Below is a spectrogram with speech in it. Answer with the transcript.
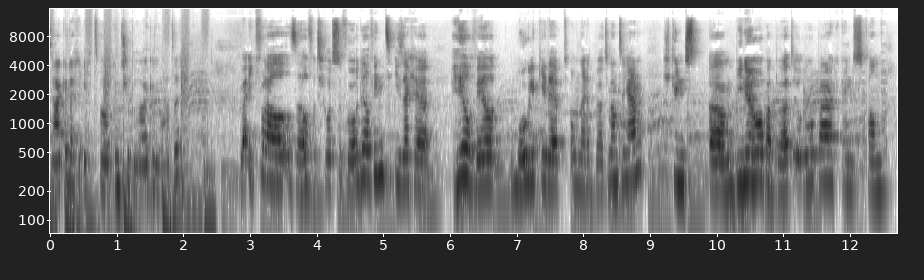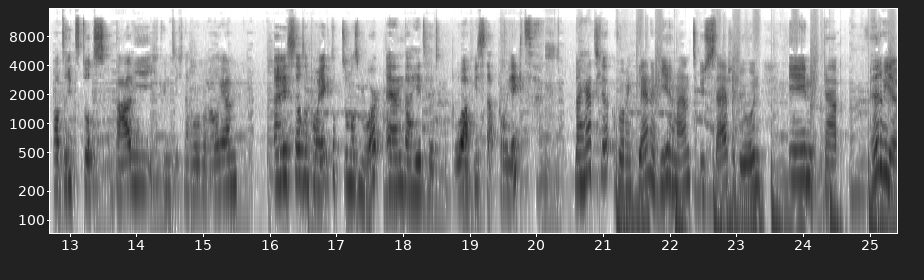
zaken dat je echt wel kunt gebruiken later. Wat ik vooral zelf het grootste voordeel vind, is dat je heel veel mogelijkheden hebt om naar het buitenland te gaan. Je kunt um, binnen Europa, buiten Europa, je kunt van Madrid tot Bali, je kunt echt naar overal gaan. Er is zelfs een project op Thomas More en dat heet het Boa Vista project. Dan gaat je voor een kleine vier maand je stage doen in Kaapverdië.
